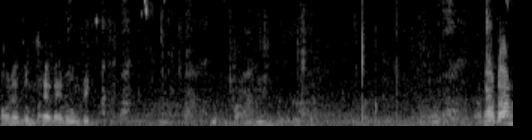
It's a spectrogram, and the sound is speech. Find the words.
Ờ, này tôm chè bé đuông đấy. Ngọt ăn.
